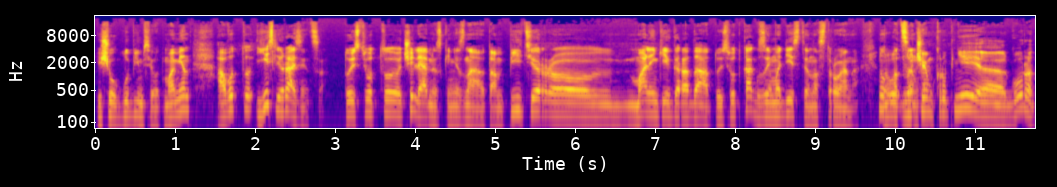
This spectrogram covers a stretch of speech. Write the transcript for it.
еще углубимся в этот момент. А вот есть ли разница? То есть вот э, Челябинск, не знаю, там Питер, э, маленькие города, то есть вот как взаимодействие настроено? Ну, ну, ну чем крупнее город,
